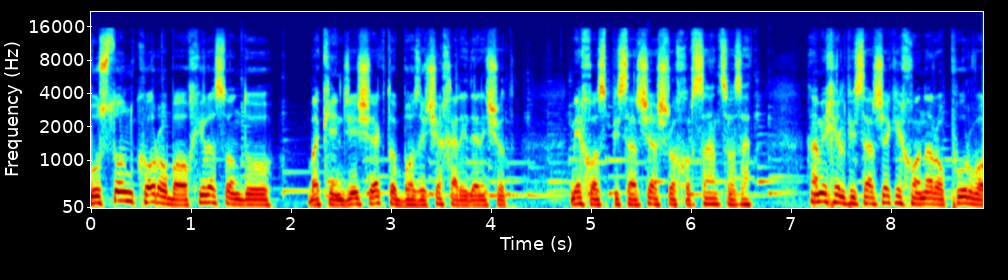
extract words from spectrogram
бӯстон корро ба охир расонду ба кенҷеш якто бозича хариданӣ шуд. Мехост писарчаашро хурсанд созад. Ҳамин хел писарча ки хонаро пур ва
